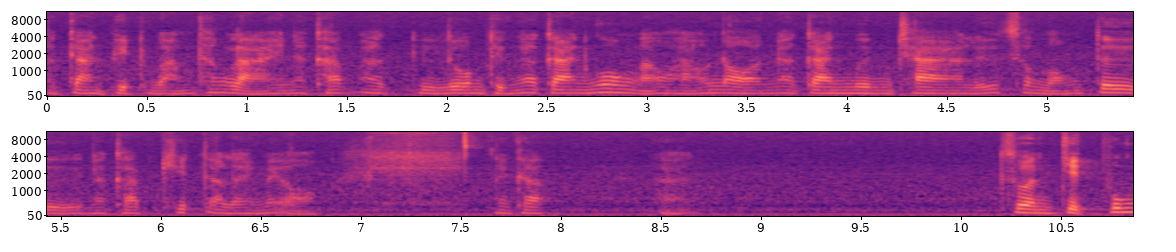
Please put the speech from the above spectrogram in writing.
อาการผิดหวังทั้งหลายนะครับ รวมถึงอาการง่วงเหงาหานอน อาการมึนชาหรือสมองตื้อนะครับ คิดอะไรไม่ออกนะครับ ส่วนจิตพุ่ง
